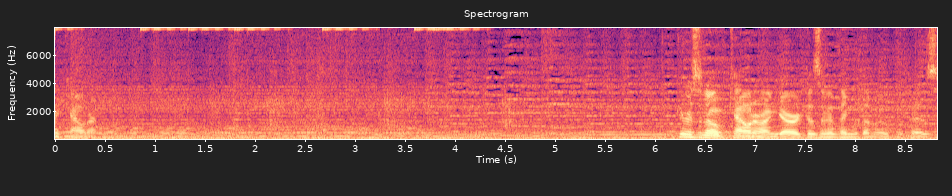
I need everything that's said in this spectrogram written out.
I'm counter. If counter on Garrick does anything with that move of his.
